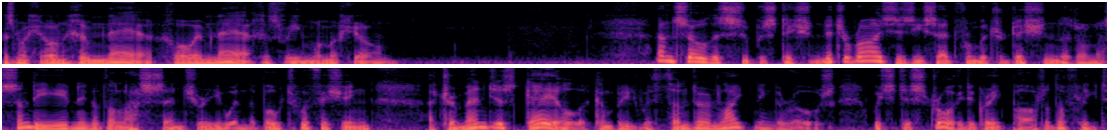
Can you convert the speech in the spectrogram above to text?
as mychion chymnea, cho imneach as vi mychion. And so this superstition, it arises, he said, from a tradition that on a Sunday evening of the last century, when the boats were fishing, a tremendous gale accompanied with thunder and lightning arose, which destroyed a great part of the fleet,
